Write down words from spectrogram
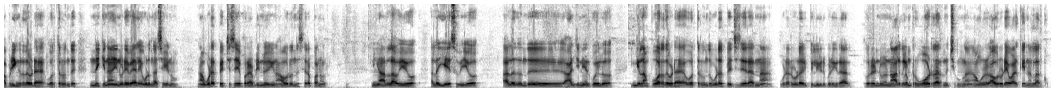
அப்படிங்கிறத விட ஒருத்தர் வந்து இன்றைக்கி நான் என்னுடைய வேலையை ஒழுங்காக செய்யணும் நான் உடற்பயிற்சி செய்ய போகிறேன் அப்படின்னு சொன்னீங்கன்னா அவர் வந்து சிறப்பானவர். நீங்கள் அல்லாவையோ அல்ல இயேசுவையோ அல்லது வந்து ஆஞ்சநேயர் கோயிலோ இங்கெல்லாம் போகிறத விட ஒருத்தர் வந்து உடற்பயிற்சி செய்கிறாருன்னா உடல் உழைப்பில் ஈடுபடுகிறார். ஒரு ரெண்டு நாலு கிலோமீட்டர் ஓடுறாருன்னு வச்சுக்கோங்களேன் அவங்க அவருடைய வாழ்க்கை நல்லாயிருக்கும்.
